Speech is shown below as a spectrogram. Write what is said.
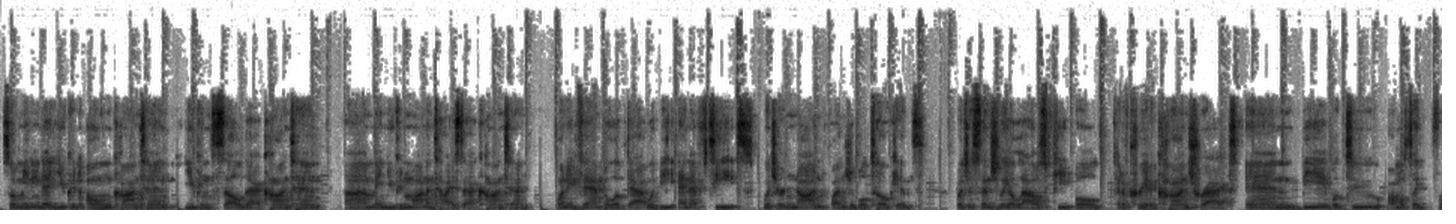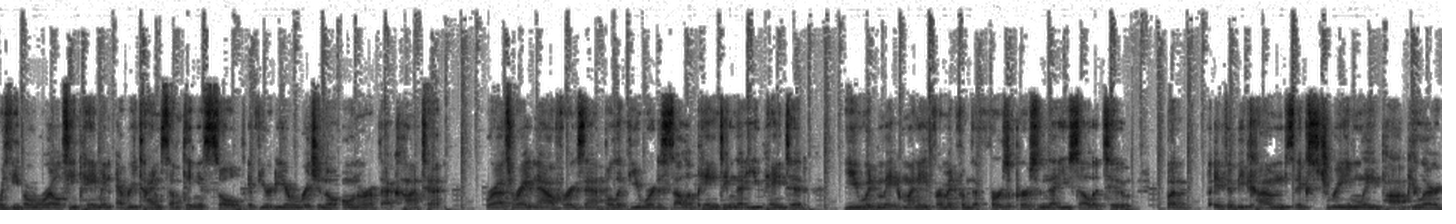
So, meaning that you can own content, you can sell that content, um, and you can monetize that content. One example of that would be NFTs, which are non fungible tokens, which essentially allows people kind of create a contract and be able to almost like receive a royalty payment every time something is sold if you're the original owner of that content. Whereas right now, for example, if you were to sell a painting that you painted, you would make money from it from the first person that you sell it to. But if it becomes extremely popular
